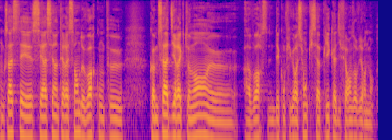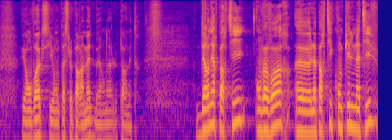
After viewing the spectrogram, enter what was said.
Donc ça, c'est assez intéressant de voir qu'on peut, comme ça, directement euh, avoir des configurations qui s'appliquent à différents environnements. Et on voit que si on passe le paramètre, ben, on a le paramètre. Dernière partie, on va voir euh, la partie compile native,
